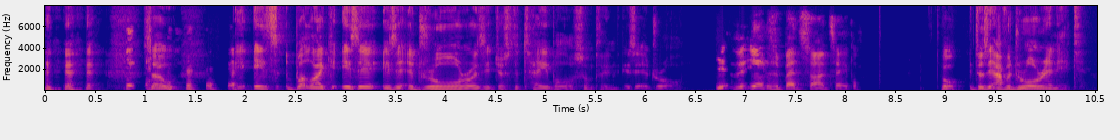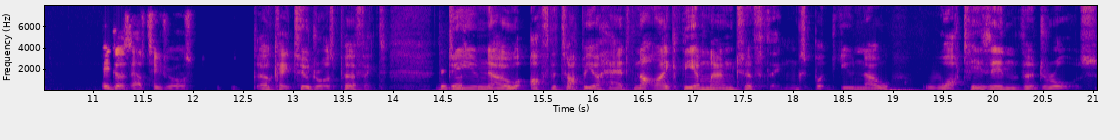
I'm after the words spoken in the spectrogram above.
so is but like is it is it a drawer or is it just a table or something? Is it a drawer? yeah, yeah, there's a bedside table. Cool. Does it have a drawer in it? It does have two drawers. Okay, two drawers, perfect. It Do does. you know off the top of your head, not like the amount of things, but do you know what is in the drawers?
